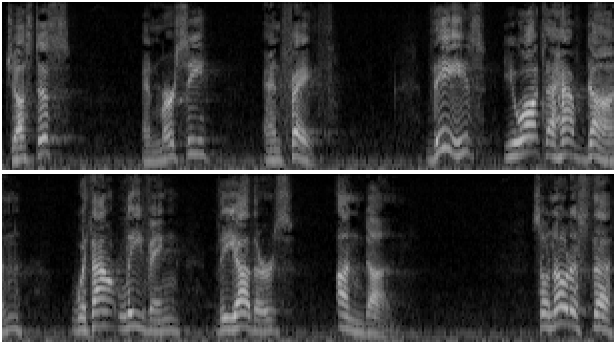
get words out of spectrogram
justice and mercy and faith. These you ought to have done without leaving the others undone. So notice the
